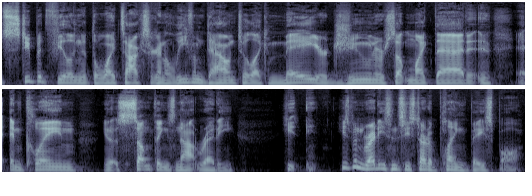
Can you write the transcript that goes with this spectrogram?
stupid feeling that the White Sox are going to leave him down till like May or June or something like that and and claim you know something's not ready. He he's been ready since he started playing baseball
